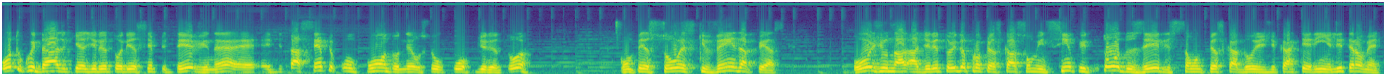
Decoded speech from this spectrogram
Outro cuidado que a diretoria sempre teve, né, é de estar sempre compondo né, o seu corpo diretor com pessoas que vêm da pesca. Hoje, a diretoria da ProPescar somos em cinco e todos eles são pescadores de carteirinha, literalmente.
